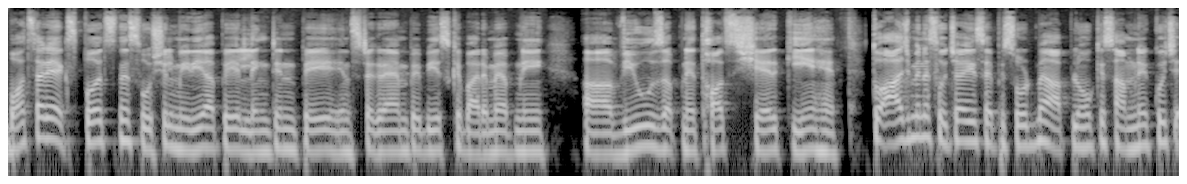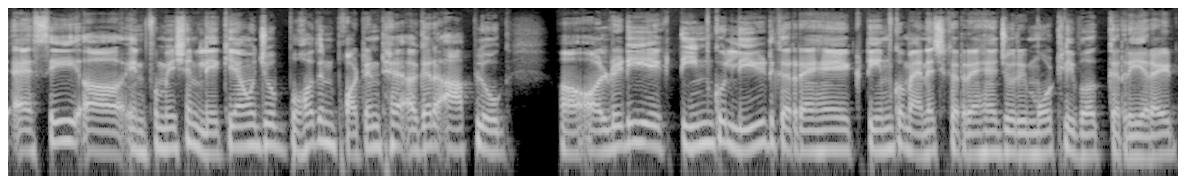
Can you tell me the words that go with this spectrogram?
बहुत सारे एक्सपर्ट्स ने सोशल मीडिया पे लिंकड पे इंस्टाग्राम पे भी इसके बारे में अपनी व्यूज़ अपने थाट्स शेयर किए हैं। तो आज मैंने सोचा इस एपिसोड में आप लोगों के सामने कुछ ऐसी इन्फॉर्मेशन लेके आऊँ जो बहुत इंपॉर्टेंट है। अगर आप लोग ऑलरेडी एक टीम को लीड कर रहे हैं, एक टीम को मैनेज कर रहे हैं जो रिमोटली वर्क कर रही है राइट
